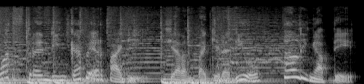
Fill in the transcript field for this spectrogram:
What's Trending KPR Pagi, siaran pagi radio paling update.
